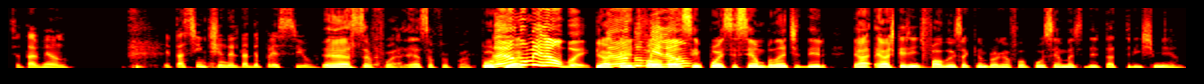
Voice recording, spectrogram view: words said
Você tá vendo? Ele tá sentindo, ele tá depressivo. Essa foi, essa foi foda. Pô, Ganhando pior, um milhão, boi. Pior Ganhando que a gente um falou milhão. assim, pô, esse semblante dele. Eu, eu, acho que a gente falou isso aqui no programa. Falou, pô, o semblante dele tá triste mesmo.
